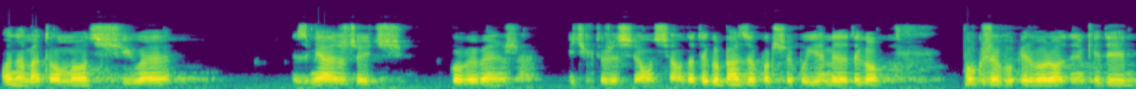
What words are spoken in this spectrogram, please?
Ona ma tą moc, siłę zmiażdżyć głowy węża i ci, którzy są, są. Dlatego bardzo potrzebujemy, dlatego po grzechu pierworodnym, kiedy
